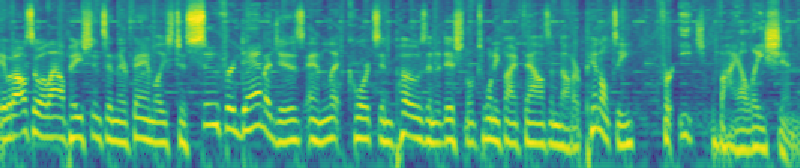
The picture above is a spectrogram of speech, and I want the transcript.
It would also allow patients and their families to sue for damages and let courts impose an additional $25,000 penalty for each violation.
